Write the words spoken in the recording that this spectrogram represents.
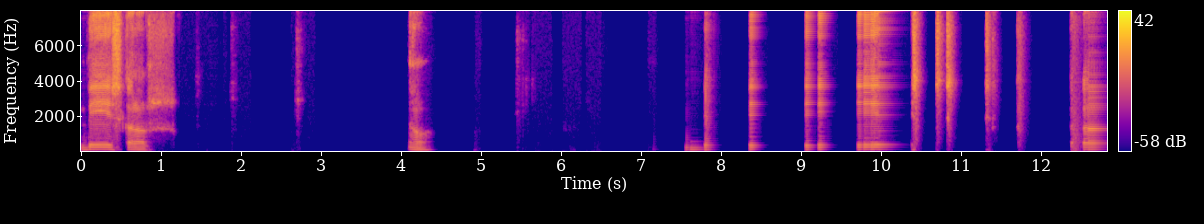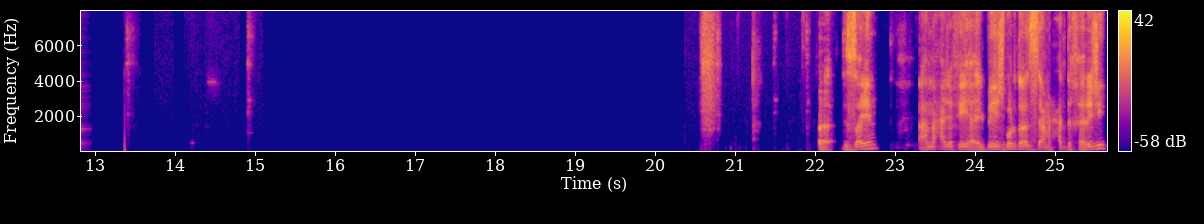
page color. أهو. ف design أهم حاجة فيها ال page border إزاي اعمل حد خارجي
